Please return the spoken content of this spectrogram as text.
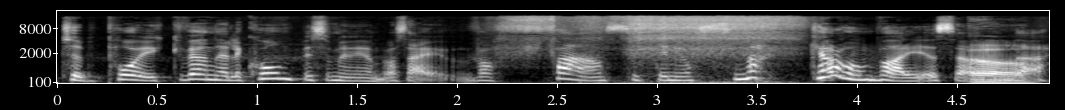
typ pojkvän eller kompis som är med och bara så här, vad fan sitter ni och snackar om varje söndag?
